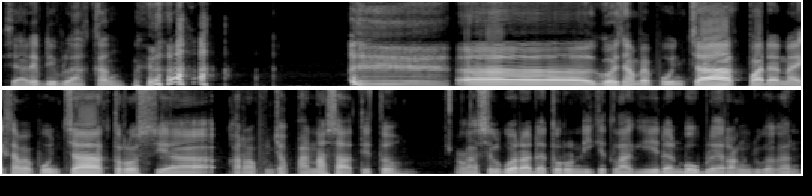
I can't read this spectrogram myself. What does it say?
Si Arif di belakang. Uh, gue sampai puncak pada naik sampai puncak terus ya karena puncak panas saat itu hasil gue rada turun dikit lagi dan bau belerang juga kan.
